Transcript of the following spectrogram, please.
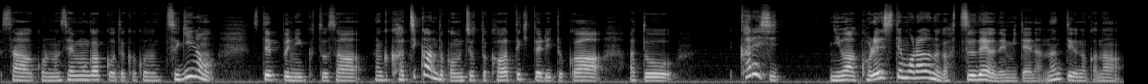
さこの専門学校とかこの次のステップに行くとさなんか価値観とかもちょっと変わってきたりとかあと彼氏にはこれしてもらうのが普通だよねみたいな何て言うのかな。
